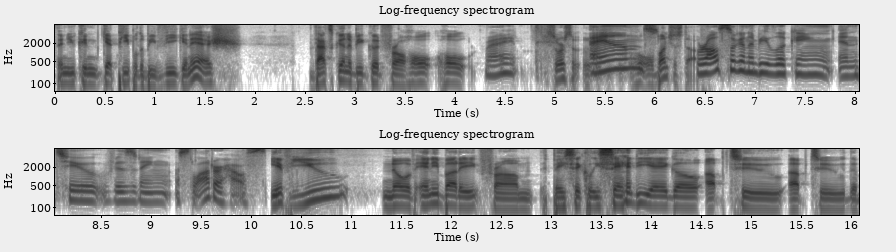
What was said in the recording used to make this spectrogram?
then you can get people to be vegan-ish. That's going to be good for a whole whole Right. source of And a whole bunch of stuff. We're also going to be looking into visiting a slaughterhouse. if you know of anybody from basically San Diego up to up to the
